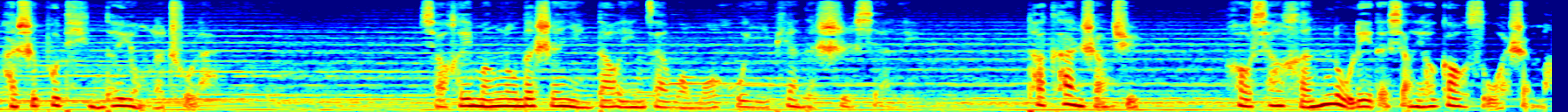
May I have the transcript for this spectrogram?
还是不停地涌了出来。小黑朦胧的身影倒映在我模糊一片的视线里，他看上去好像很努力的想要告诉我什么。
